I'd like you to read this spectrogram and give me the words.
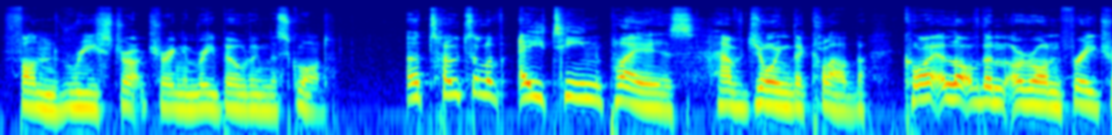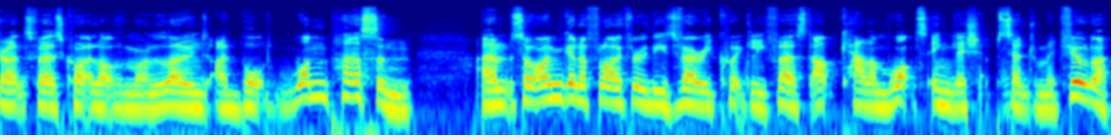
fund restructuring and rebuilding the squad. A total of 18 players have joined the club. Quite a lot of them are on free transfers, quite a lot of them are on loans. I bought one person um, so I'm going to fly through these very quickly. First up, Callum Watts, English central midfielder,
